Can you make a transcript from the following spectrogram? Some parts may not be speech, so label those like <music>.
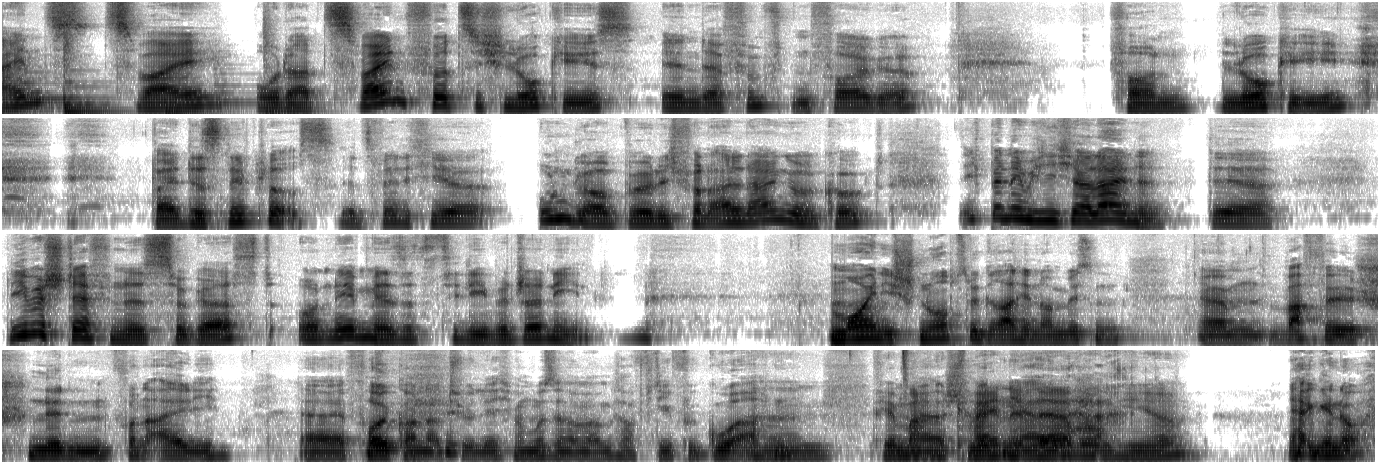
1, 2 oder 42 Lokis in der fünften Folge von Loki <laughs> bei Disney Plus. Jetzt werde ich hier unglaubwürdig von allen angeguckt. Ich bin nämlich nicht alleine. Der liebe Steffen ist zu Gast und neben mir sitzt die liebe Janine. Moin, ich schnurpsel gerade hier noch ein bisschen ähm, Waffelschnitten von Aldi. Äh, Vollkorn natürlich, man muss ja mal auf die Figur achten. Ähm, wir machen äh, keine Werbung hier. Ja, genau.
